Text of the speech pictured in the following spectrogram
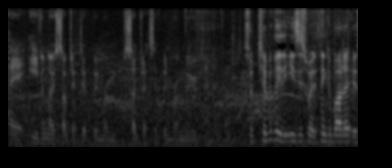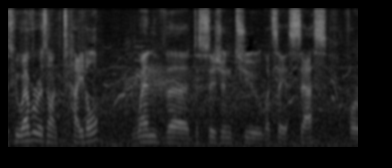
pay it, even though subject have been subjects have been removed and confirmed. So typically the easiest way to think about it is whoever is on title when the decision to, let's say, assess for,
